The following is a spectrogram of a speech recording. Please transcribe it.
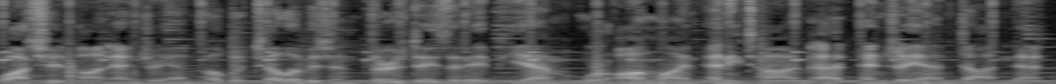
Watch it on NJN Public Television Thursdays at 8 p.m. or online anytime at njn.net.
